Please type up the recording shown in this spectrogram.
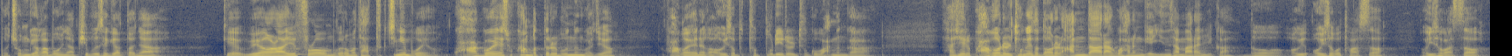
뭐 종교가 뭐냐, 피부색이 어떠냐. 그게 Where are you from? 그러면 다 특징이 뭐예요? 과거에 속한 것들을 묻는 거죠. 과거에 내가 어디서부터 뿌리를 두고 왔는가. 사실 과거를 통해서 너를 안다라고 하는 게 인사말 아닙니까? 너 어디서부터 왔어? 어디서 왔어?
